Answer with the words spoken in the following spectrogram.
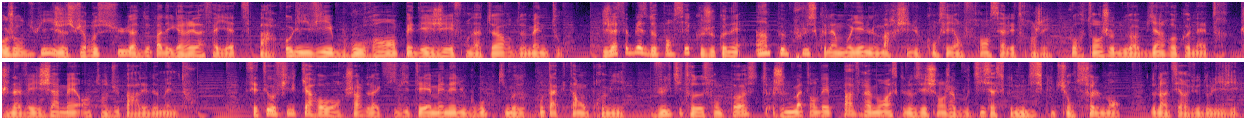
Aujourd'hui, je suis reçu à deux pas des Galeries Lafayette par Olivier Brouran, PDG et fondateur de Mentou. J'ai la faiblesse de penser que je connais un peu plus que la moyenne le marché du conseil en France et à l'étranger. Pourtant, je dois bien le reconnaître, je n'avais jamais entendu parler de Mentou. C'est Théophile Caro, en charge de l'activité M&A du groupe, qui me contacta en premier. Vu le titre de son poste, je ne m'attendais pas vraiment à ce que nos échanges aboutissent à ce que nous discutions seulement de l'interview d'Olivier.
